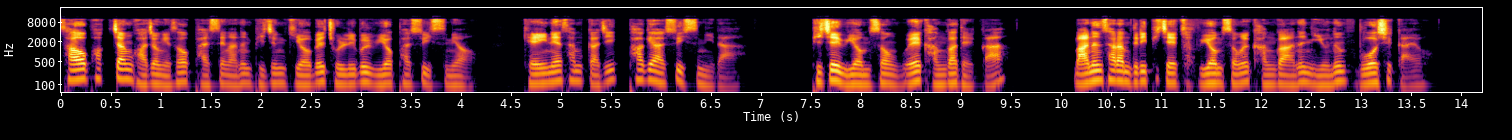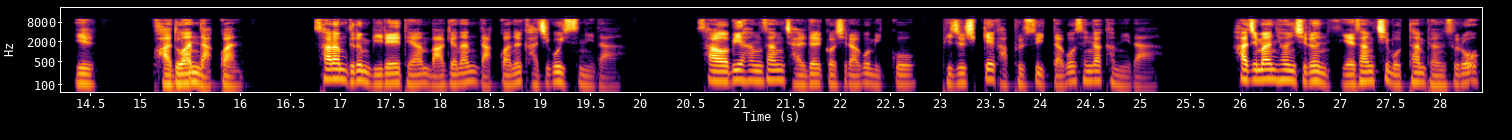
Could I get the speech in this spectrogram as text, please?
사업 확장 과정에서 발생하는 빚은 기업의 존립을 위협할 수 있으며 개인의 삶까지 파괴할 수 있습니다. 빚의 위험성 왜 간과될까? 많은 사람들이 빚의 위험성을 간과하는 이유는 무엇일까요? 1. 과도한 낙관. 사람들은 미래에 대한 막연한 낙관을 가지고 있습니다. 사업이 항상 잘 될 것이라고 믿고 빚을 쉽게 갚을 수 있다고 생각합니다. 하지만 현실은 예상치 못한 변수로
